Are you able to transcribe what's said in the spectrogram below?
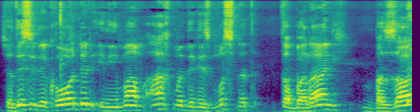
So this is recorded in Imam Ahmad in his Musnad, Tabarani, Bazar,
